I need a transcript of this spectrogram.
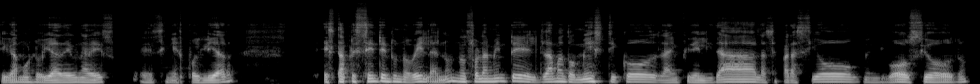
digámoslo ya de una vez, eh, sin spoilear, está presente en tu novela, ¿no? No solamente el drama doméstico, la infidelidad, la separación, el divorcio, ¿no?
